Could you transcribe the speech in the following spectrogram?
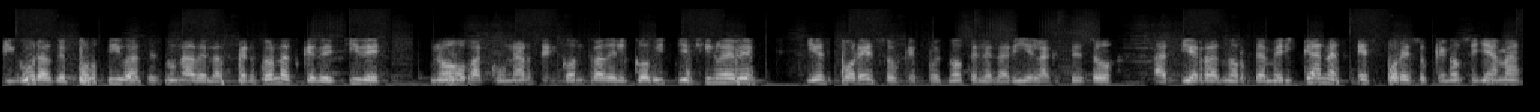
figuras deportivas, es una de las personas que decide no vacunarse en contra del COVID-19 y es por eso que pues no se le daría el acceso a tierras norteamericanas, es por eso que no se llama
